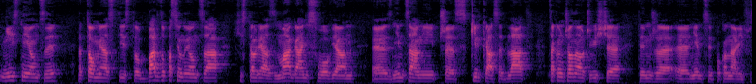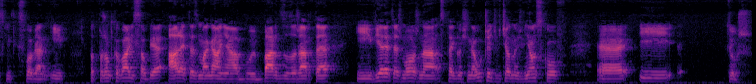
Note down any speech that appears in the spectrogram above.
nieistniejący, natomiast jest to bardzo pasjonująca historia zmagań Słowian z Niemcami przez kilkaset lat, zakończona oczywiście tym, że e, Niemcy pokonali wszystkich tych Słowian i podporządkowali sobie, ale te zmagania były bardzo zażarte i wiele też można z tego się nauczyć, wyciągnąć wniosków e, i cóż,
